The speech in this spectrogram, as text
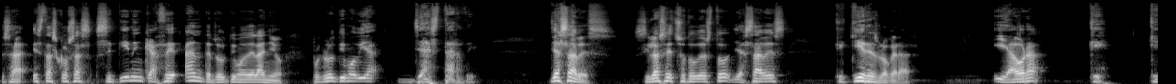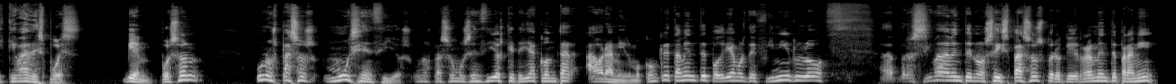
O sea, estas cosas se tienen que hacer antes del último del año, porque el último día ya es tarde. Ya sabes, si lo has hecho todo esto, ya sabes qué quieres lograr. Y ahora, ¿qué? ¿Qué, qué va después? Bien, pues son unos pasos muy sencillos, unos pasos muy sencillos que te voy a contar ahora mismo. Concretamente podríamos definirlo aproximadamente en unos seis pasos, pero que realmente para mí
